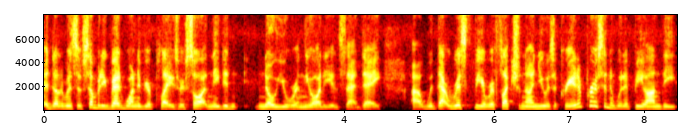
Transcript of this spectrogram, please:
In other words, if somebody read one of your plays or saw it and they didn't know you were in the audience that day, uh, would that risk be a reflection on you as a creative person, or would it be on the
